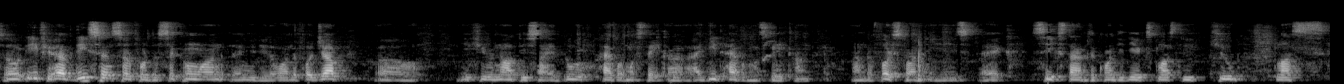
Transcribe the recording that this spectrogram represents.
So if you have this sensor for the second one, then you did a wonderful job. Uh, if you notice, I do have a mistake. I did have a mistake on, on the first one is uh, 6 times the quantity x plus 3 cube plus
